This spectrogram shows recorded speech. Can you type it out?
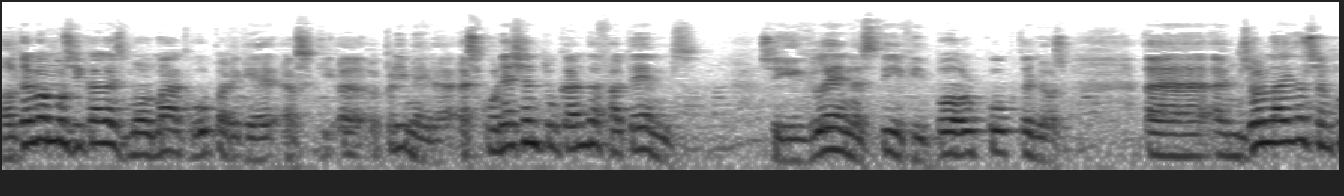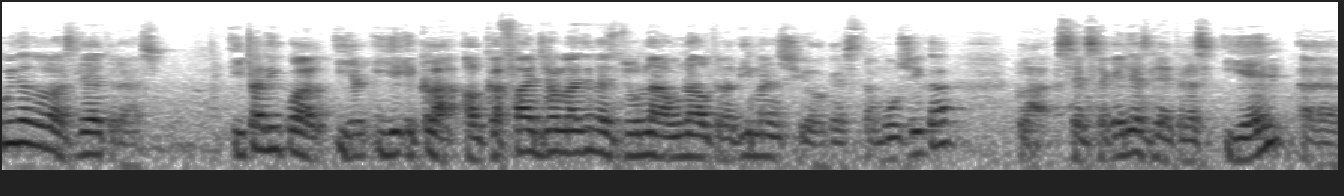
El tema musical és molt maco, perquè, es, eh, primera, es coneixen tocant de fa temps. O sigui, Glenn, Steve i Paul Cook, d'allòs. Eh, en John Lydon se'n cuida de les lletres, i tal i qual. I, i, i clar, el que fa John Lydon és donar una altra dimensió a aquesta música, clar, sense aquelles lletres. I ell, eh,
